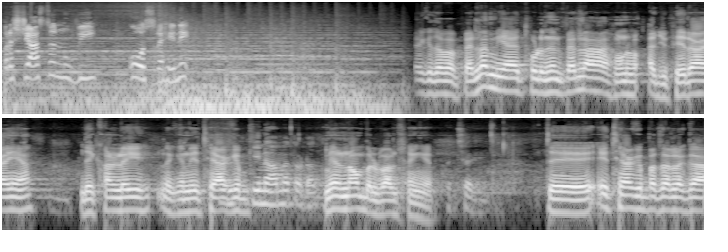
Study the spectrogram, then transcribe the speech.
ਪ੍ਰਸ਼ਾਸਨ ਨੂੰ ਵੀ ਕੋਸ ਰਹੇ ਨੇ। ਇੱਕ ਦਫਾ ਪਹਿਲਾਂ ਵੀ ਆਏ ਥੋੜੇ ਦਿਨ ਪਹਿਲਾਂ ਹੁਣ ਅੱਜ ਫਿਰ ਆਏ ਆ ਦੇਖਣ ਲਈ ਲੇਕਿਨ ਇੱਥੇ ਆ ਕੇ ਕੀ ਨਾਮ ਹੈ ਤੁਹਾਡਾ? ਮੇਰਾ ਨਾਮ ਬਲਵੰਤ ਸਿੰਘ ਹੈ। ਅੱਛਾ ਜੀ। ਤੇ ਇੱਥੇ ਆ ਕੇ ਪਤਾ ਲੱਗਾ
